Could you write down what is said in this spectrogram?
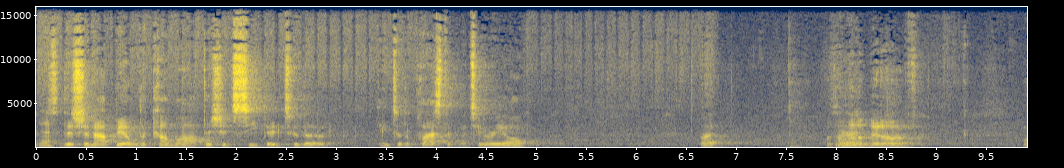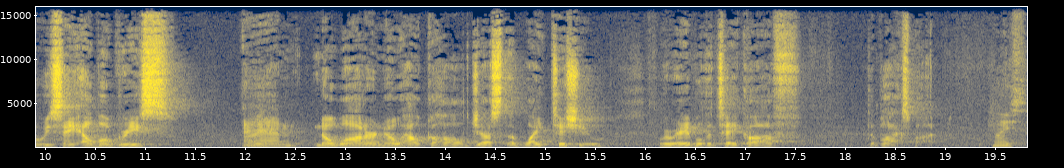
Yeah. This should not be able to come off. This should seep into the, into the plastic material. But with a little bit of what we say elbow grease and no water, no alcohol, just a white tissue. We were able to take off the black spot. Nice.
